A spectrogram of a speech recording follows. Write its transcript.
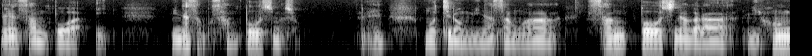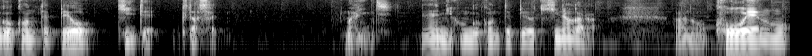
ね、散歩はいい。皆さんも散歩をしましょう、ね、もちろん皆さんは散歩をしながら日本語コンテッペを聞いてください。毎日。ね。日本語コンテッペを聞きながらあの公園を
